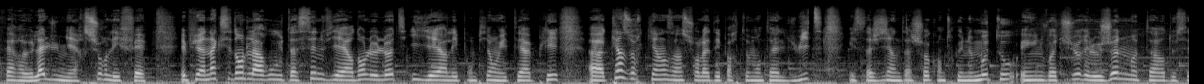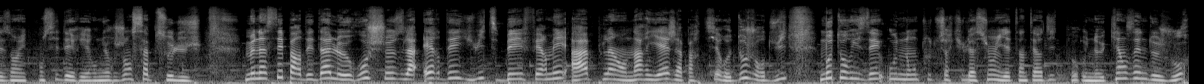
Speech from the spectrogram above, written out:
faire la lumière sur les faits. Et puis un accident de la route à Sennevière dans le Lot hier. Les pompiers ont été appelés à 15h15 hein, sur la départementale 8. Il s'agit hein, d'un choc entre une moto et une voiture et le jeune motard de 16 ans est considéré en urgence absolue. Menacé par des dalles rocheuses, la RD 8B est fermée à Aplin en Ariège à partir d'aujourd'hui. Motorisée ou non, toute circulation y est interdite pour une quinzaine de jours.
